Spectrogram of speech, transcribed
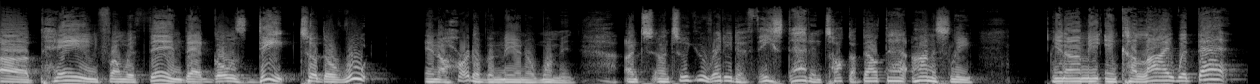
uh, pain from within that goes deep to the root in the heart of a man or woman. Until, until you're ready to face that and talk about that honestly you know what i mean and collide with that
